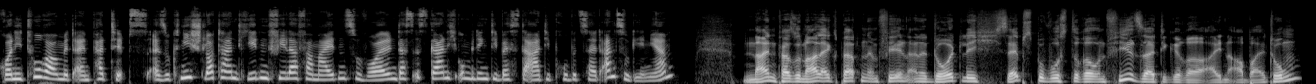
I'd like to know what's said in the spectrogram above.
Ronny Thorau mit ein paar Tipps. Also knieschlotternd jeden Fehler vermeiden zu wollen, das ist gar nicht unbedingt die beste Art, die Probezeit anzugehen, ja? Nein, Personalexperten empfehlen eine deutlich selbstbewusstere und vielseitigere Einarbeitung.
